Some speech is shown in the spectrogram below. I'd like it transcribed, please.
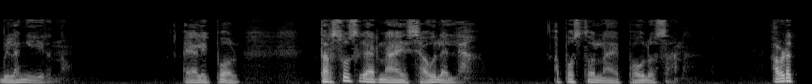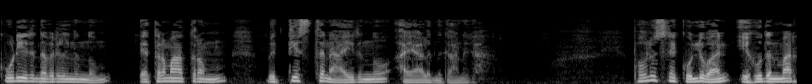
വിളങ്ങിയിരുന്നു. അയാൾ ഇപ്പോൾ തർസൂസുകാരനായ ശൌലല്ല അപ്പോസ്തോലനായ പൌലോസാണ്. അവിടെ കൂടിയിരുന്നവരിൽ നിന്നും എത്രമാത്രം വ്യത്യസ്തനായിരുന്നു അയാളെന്ന് കാണുക. പൌലോസിനെ കൊല്ലുവാൻ യഹൂദന്മാർ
